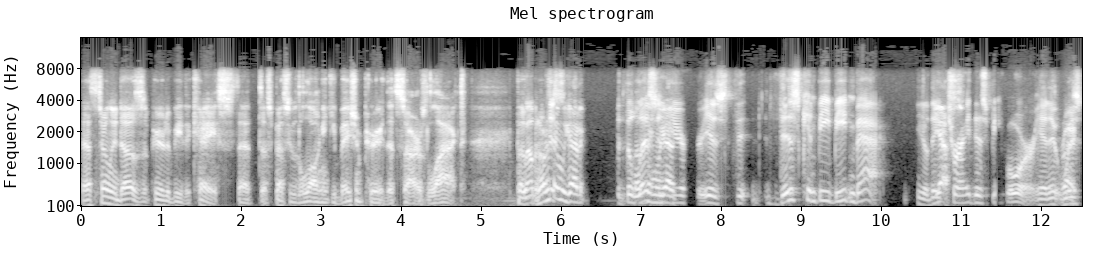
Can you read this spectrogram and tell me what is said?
That certainly does appear to be the case, that especially with the long incubation period that SARS lacked. But well, another thing we got the lesson gotta, here is this can be beaten back. You know, they yes. tried this before, and it right. was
